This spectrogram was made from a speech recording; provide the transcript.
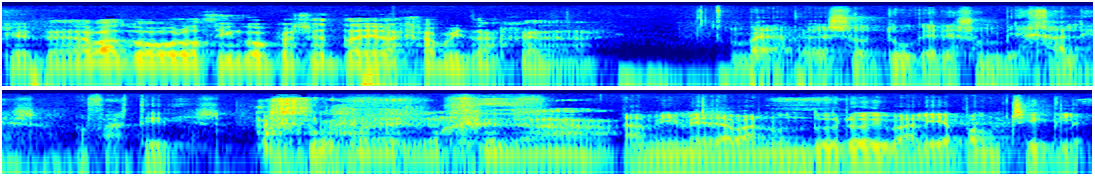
que te daba tu abuelo cinco pesetas y eras capitán general Bueno, pero eso tú que eres un viejales, no fastidies. Joder, yo que ya A mí me daban un duro y valía para un chicle.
